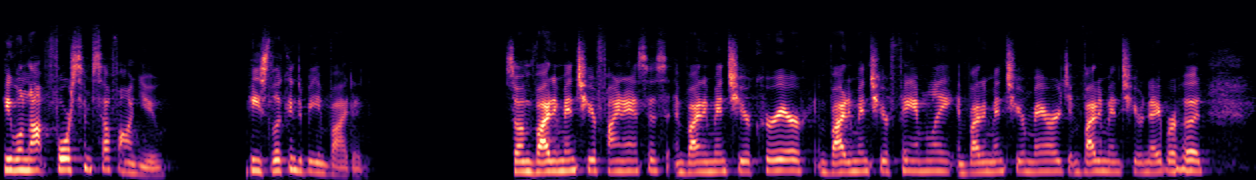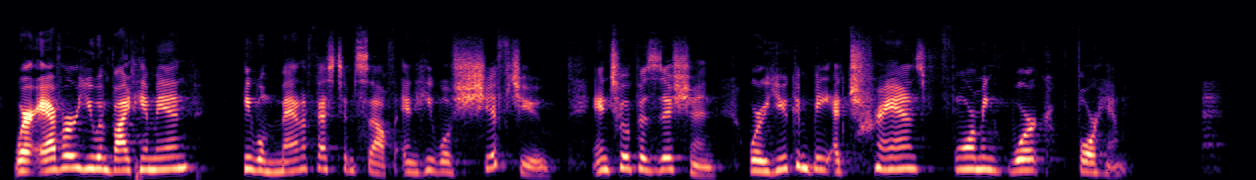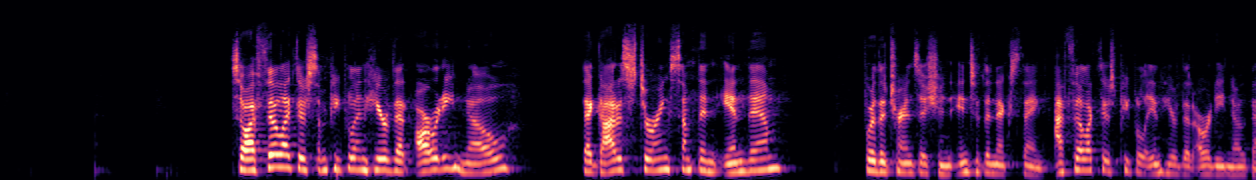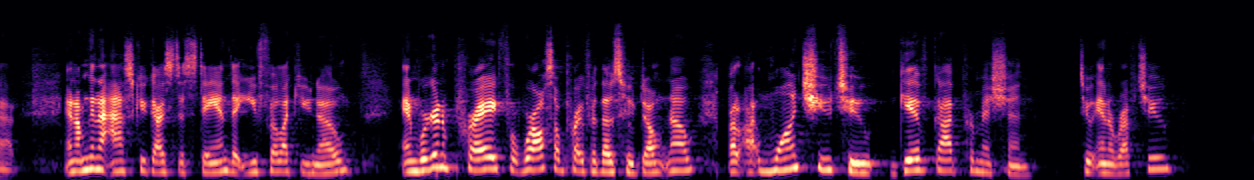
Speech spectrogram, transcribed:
he will not force himself on you. He's looking to be invited. So invite him into your finances, invite him into your career, invite him into your family, invite him into your marriage, invite him into your neighborhood. Wherever you invite him in, he will manifest himself and he will shift you into a position where you can be a transforming work for him. So I feel like there's some people in here that already know that God is stirring something in them for the transition into the next thing. I feel like there's people in here that already know that. And I'm going to ask you guys to stand that you feel like you know. And we're going to pray for, we're also pray for those who don't know, but I want you to give God permission to interrupt you.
